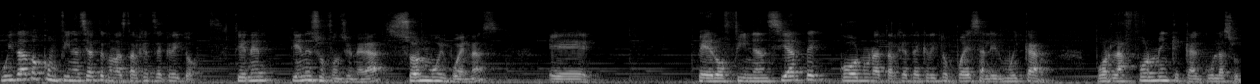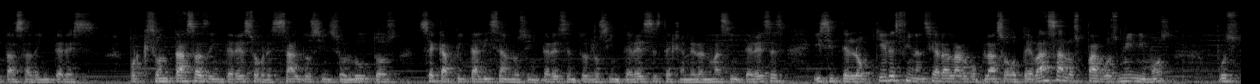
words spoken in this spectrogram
cuidado con financiarte con las tarjetas de crédito. Tienen, tienen su funcionalidad, son muy buenas, eh, pero financiarte con una tarjeta de crédito puede salir muy caro por la forma en que calcula su tasa de interés porque son tasas de interés sobre saldos insolutos, se capitalizan los intereses, entonces los intereses te generan más intereses y si te lo quieres financiar a largo plazo o te vas a los pagos mínimos, pues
